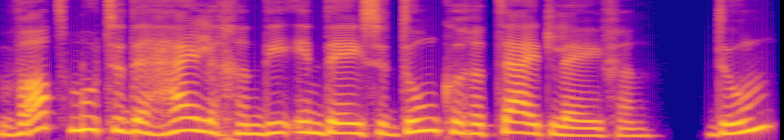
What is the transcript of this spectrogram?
Wat moeten de heiligen die in deze donkere tijd leven, doen?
